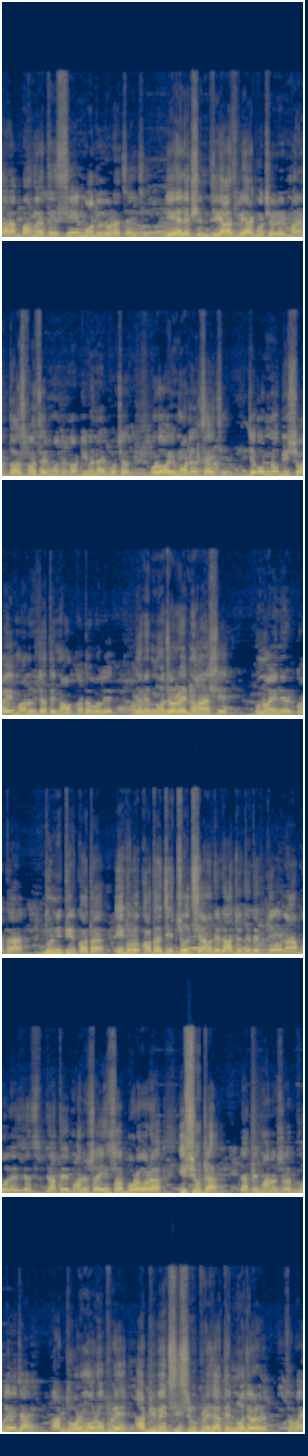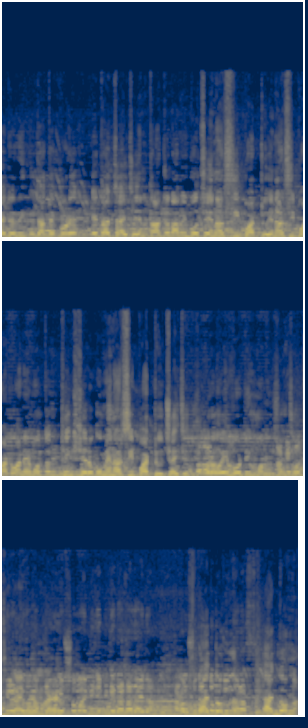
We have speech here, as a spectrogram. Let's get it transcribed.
তারা বাংলাতে সেম মডেল ওরা চাইছে। এ ইলেকশন যে আসবে এক বছরের মানে দশ মাসের মধ্যে নট ইভেন এক বছর, ওরা ওই মডেল চাইছে যে অন্য বিষয়ে মানুষ যাতে নাও কথা বলে, যেন নজরে না আসে উন্নয়নের কথা দুর্নীতির কথা এগুলো কথা যে চলছে আমাদের রাজ্য যাতে কেউ না বলে যাতে মানুষরা এইসব বড় বড় ইস্যুটা যাতে মানুষরা ভুলে যায় আর ধর্মর উপরে আর বিভেদ সৃষ্টির উপরে যাতে নজর সবাই যদি যাতে করে এটা চাইছে। তার জন্য আমি বলছি NRC part two NRC part ওয়ানের মতন ঠিক সেরকম এনআরসি পার্ট টু চাইছে। ওরা ওই ভোটিং মডেল চাইছে। বলছিলেন যে দাদা ভোটের সময় বিজেপিকে দেখা যায় না। এখন সুকান্ত একদম না। একদম না।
